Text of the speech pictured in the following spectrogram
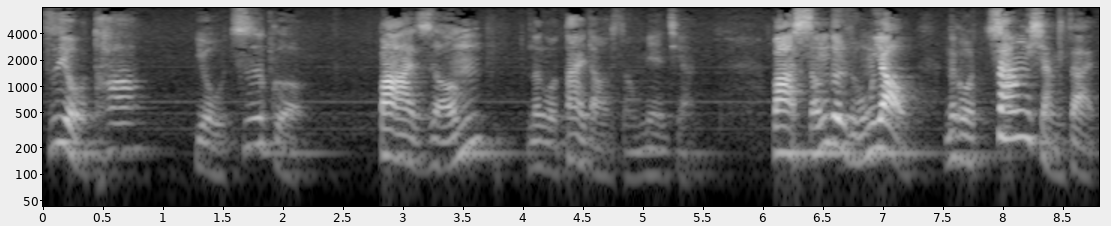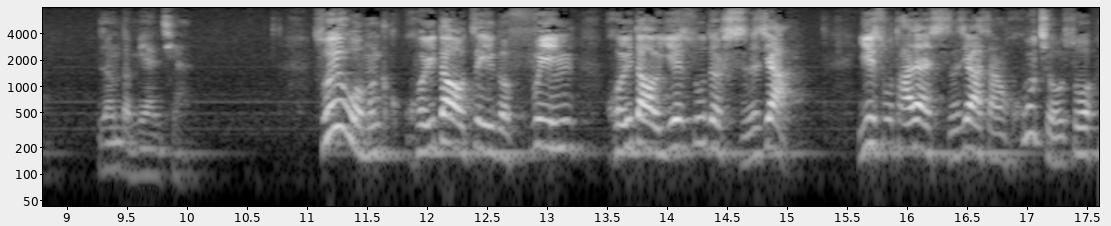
只有他有资格把人能够带到神面前，把神的荣耀能够彰显在人的面前。所以，我们回到这一个福音，回到耶稣的十架，耶稣他在十架上呼求说：“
